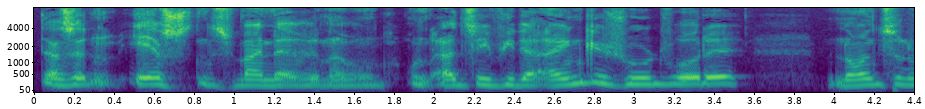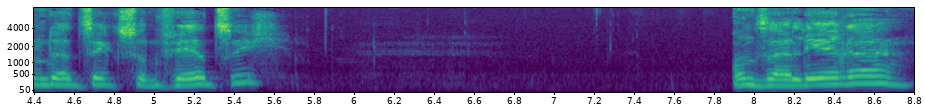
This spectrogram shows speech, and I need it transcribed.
Das sind erstens meine Erinnerungen. Und als ich wieder eingeschult wurde, 1946, unser Lehrer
